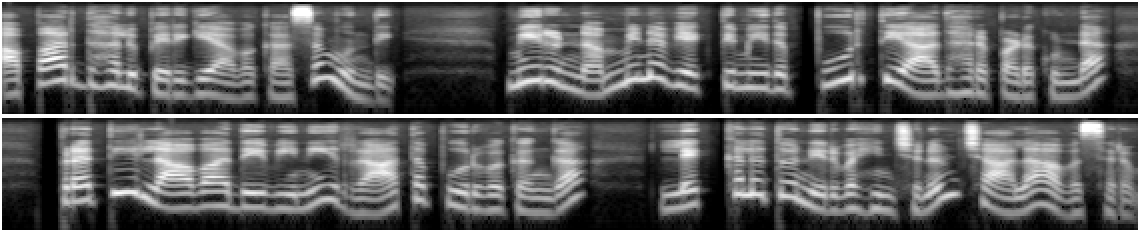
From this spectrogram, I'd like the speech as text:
అపార్థాలు పెరిగే అవకాశం ఉంది. మీరు నమ్మిన వ్యక్తి మీద పూర్తి ఆధారపడకుండా ప్రతి లావాదేవీని రాతపూర్వకంగా లెక్కలతో నిర్వహించడం చాలా అవసరం.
